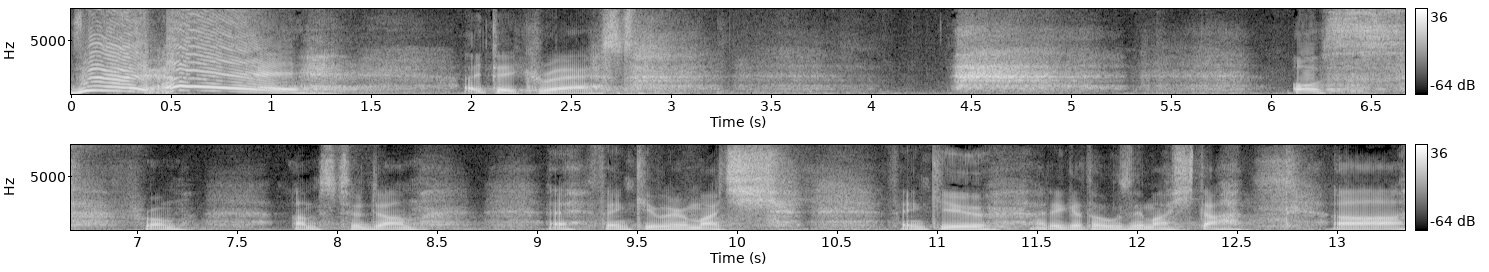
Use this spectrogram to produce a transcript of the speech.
Hey! I take rest. Os from Amsterdam. Uh, thank you very much. Thank you. Arigatou gozaimashita. Uh,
